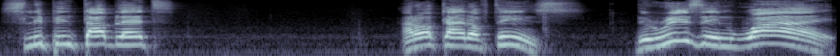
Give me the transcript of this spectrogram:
sleeping tablets and all kind of things. The reason why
